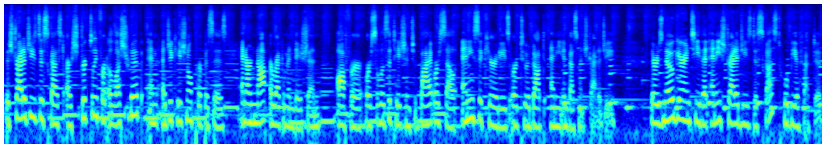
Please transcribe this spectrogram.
The strategies discussed are strictly for illustrative and educational purposes and are not a recommendation, offer, or solicitation to buy or sell any securities or to adopt any investment strategy. There is no guarantee that any strategies discussed will be effective.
